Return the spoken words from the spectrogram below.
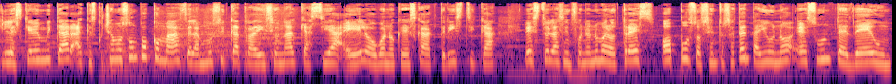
les quiero invitar a que escuchemos un poco más de la música tradicional que hacía él, o bueno, que es característica. Esto es la Sinfonía número 3, opus 271, es un Te Deum,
